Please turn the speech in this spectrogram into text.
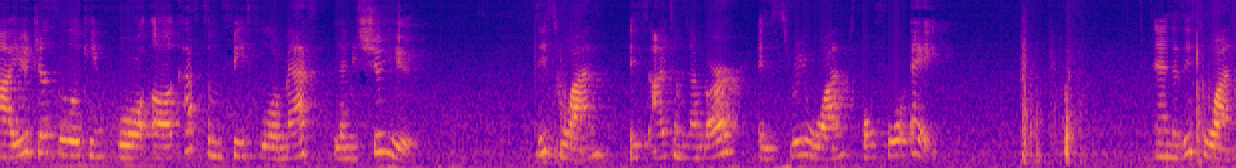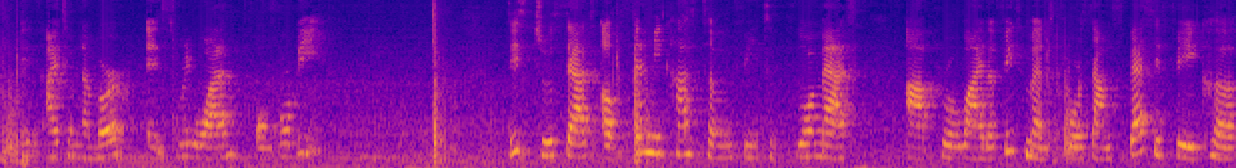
Are you just looking for a custom fit floor mat? Let me show you. This one, its item number is 3104A. And this one, its item number is 3104B. These two sets of semi-custom fit floor mats uh, provide a fitment for some specific uh,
